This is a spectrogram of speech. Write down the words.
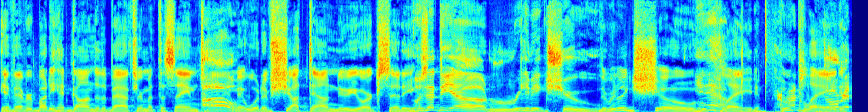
If everybody had gone to the bathroom at the same time, Oh! it would have shut down New York City. Was that the uh, really big shoe? The really big show. Who played? Who God played?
